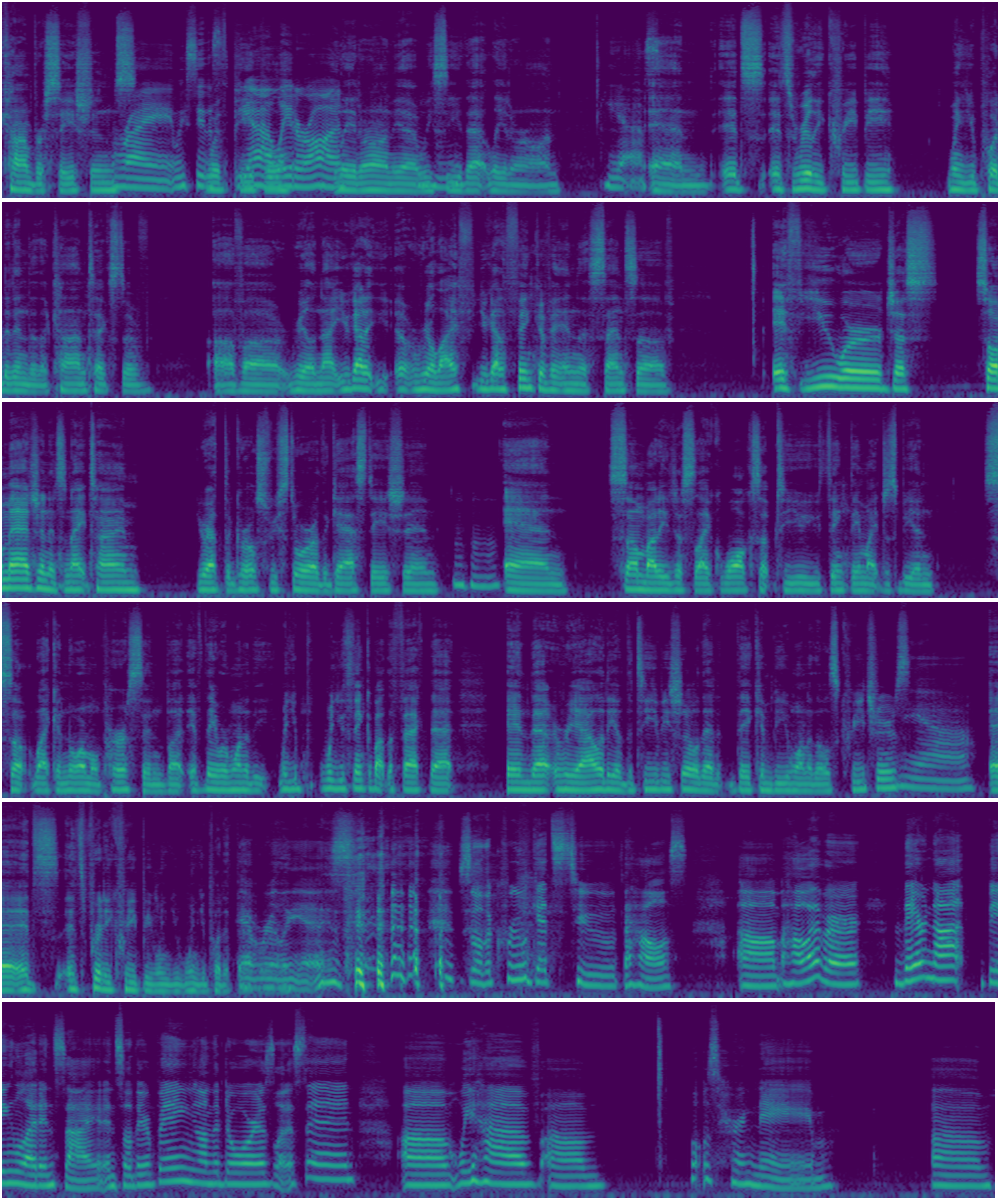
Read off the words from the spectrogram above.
conversations Right. We see this with yeah people later on. later on yeah we Mhm. see that later on Yes. and it's it's really creepy when you put it into the context of of uh real night. You gotta uh, real life you gotta think of it in the sense of if you were just so imagine it's nighttime you're at the grocery store or the gas station hmm and somebody just like walks up to you you think they might just be an so like a normal person but if they were one of the when you when you think about the fact that in that reality of the TV show that they can be one of those creatures Yeah. eh, it's it's pretty creepy when you when you put it that It way. really is. so the crew gets to the house. Um, however, they're not being let inside, and so they're banging on the doors, let us in. Um, we have um, what was her name? Um,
